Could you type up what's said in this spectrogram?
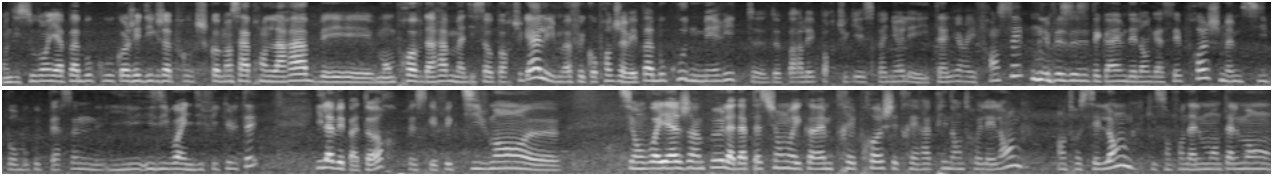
On dit souvent il n'y a pas beaucoup. Quand j'ai dit que je commençais à apprendre l'arabe et mon prof d'arabe m'a dit ça au Portugal, il m'a fait comprendre que j'avais pas beaucoup de mérite de parler portugais, espagnol et italien et français parce que c'était quand même des langues assez proches, même si pour beaucoup de personnes ils y voient une difficulté. Il n'avait pas tort parce qu'effectivement, euh, si on voyage un peu, l'adaptation est quand même très proche et très rapide entre les langues, entre ces langues qui sont fondamentalement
